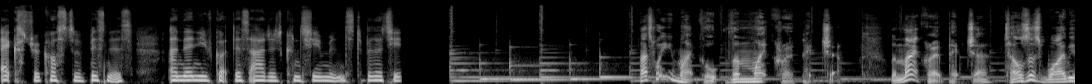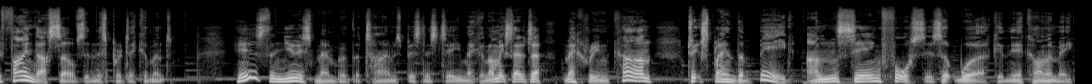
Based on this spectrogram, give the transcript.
extra cost of business. And then you've got this added consumer instability. That's what you might call the micro picture. The macro picture tells us why we find ourselves in this predicament. Here's the newest member of the Times business team, economics editor Mehreen Khan, to explain the big unseeing forces at work in the economy.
